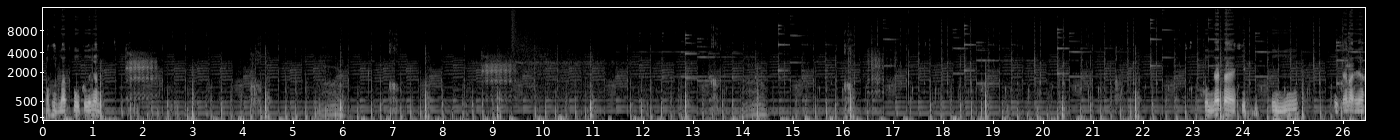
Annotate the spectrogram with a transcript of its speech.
เอาหินมาปูพื้นกัน ได้แต่หินหินหินอะไรอะ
